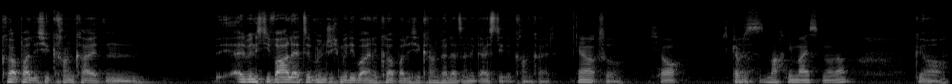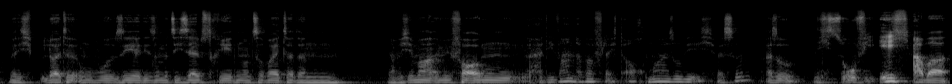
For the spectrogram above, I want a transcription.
körperliche Krankheiten, also wenn ich die Wahl hätte, wünsche ich mir lieber eine körperliche Krankheit als eine geistige Krankheit. Ja, So. ich auch. Ich glaube, das machen die meisten, oder? Genau. Wenn ich Leute irgendwo sehe, die so mit sich selbst reden und so weiter, dann habe ich immer irgendwie vor Augen, ja, die waren aber vielleicht auch mal so wie ich, weißt du? Also nicht so wie ich, aber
